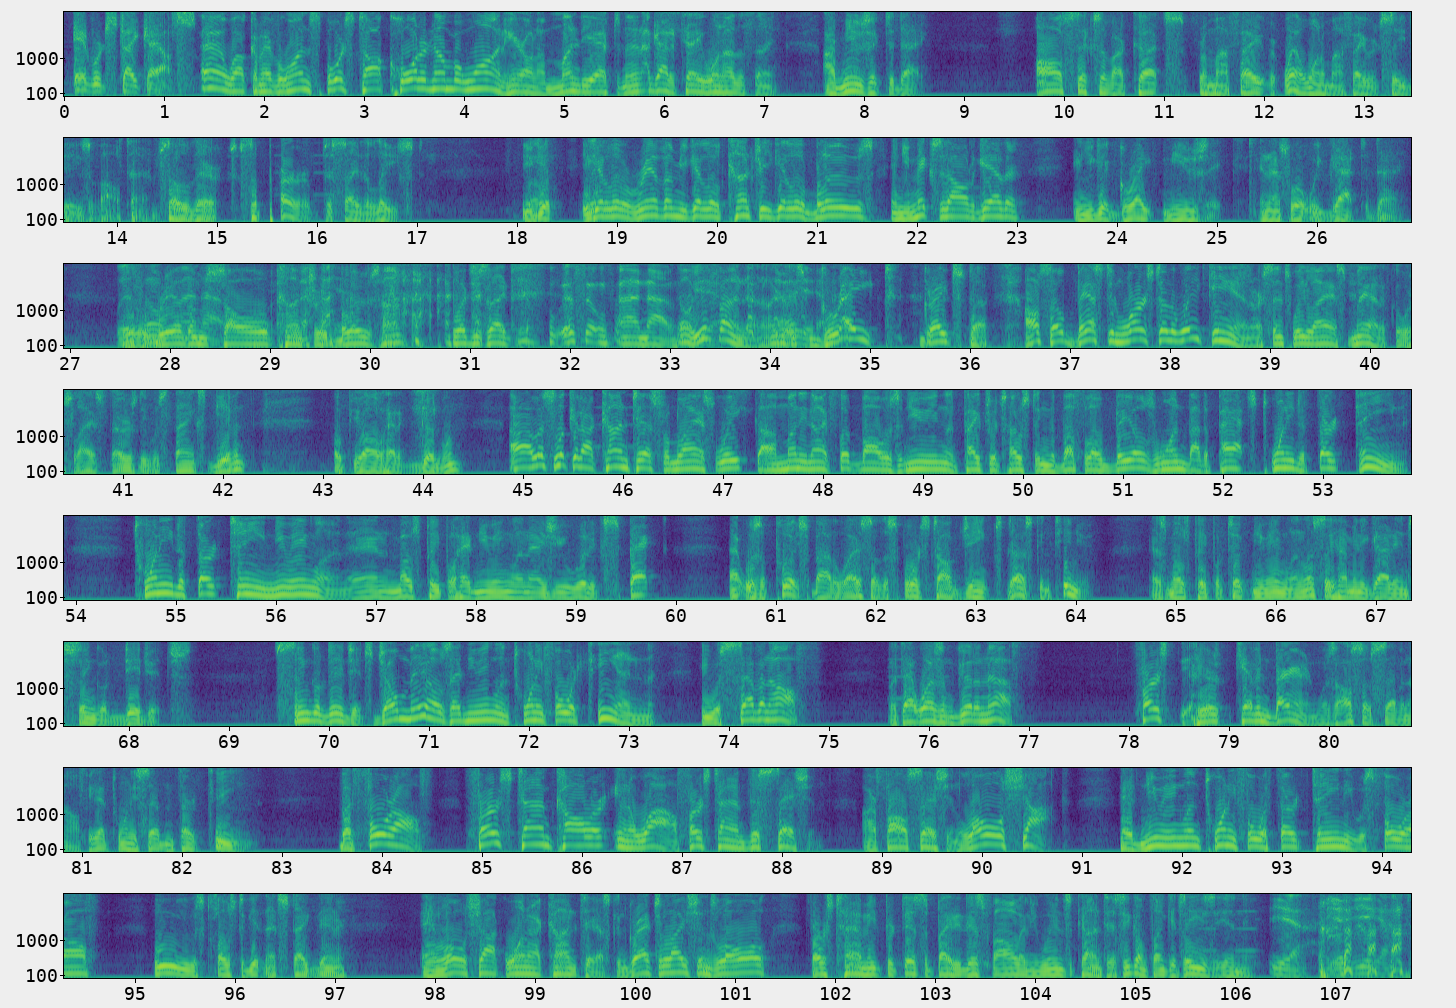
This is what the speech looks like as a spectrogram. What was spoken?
Edwards Steakhouse. And welcome, everyone. Sports Talk quarter number one here on a Monday afternoon. I got to tell you one other thing. Our music today. All six of our cuts from my favorite, well, one of my favorite CDs of all time. So they're superb, to say the least. You well, get you get a little rhythm, you get a little country, you get a little blues, and you mix it all together, and you get great music. And that's what we've got today. We'll soon rhythm, soul, country, blues, huh? What'd you say? We'll soon find out. Oh, you'll Yeah. find out. Oh, It's yeah. great, great stuff. Also, best and worst of the weekend, or since we last met. Of course, last Thursday was Thanksgiving. Hope you all had a good one. Uh, let's look at our contest from last week. Uh, Monday Night Football was the New England Patriots hosting the Buffalo Bills, won by the Pats 20 to 13. 20 to 13 New England, and most people had New England as you would expect. That was a push, by the way, so the Sports Talk jinx does continue, as most people took New England. Let's see how many got in single digits. Single digits. Joe Mills had New England 24-10. He was seven off, but that wasn't good enough. First, here, Kevin Barron was also seven off. He had 27-13 but four off. First time caller in a while, first time this session, our fall session. Lowell Shock had New England 24-13. He was four off. Ooh, he was close to getting that steak dinner. And Lowell Shock won our contest. Congratulations, Lowell. First time he'd participated this fall, and he wins the contest. He's going to think it's easy, isn't he? Yeah, yeah, yeah.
